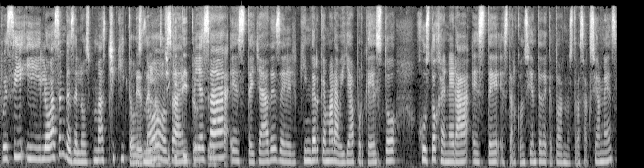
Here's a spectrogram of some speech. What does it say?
pues sí y lo hacen desde los más chiquitos no o sea empieza este ya desde el kinder qué maravilla porque esto justo genera este estar consciente de que todas nuestras acciones,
